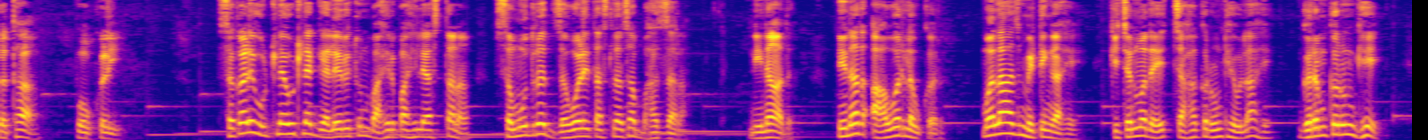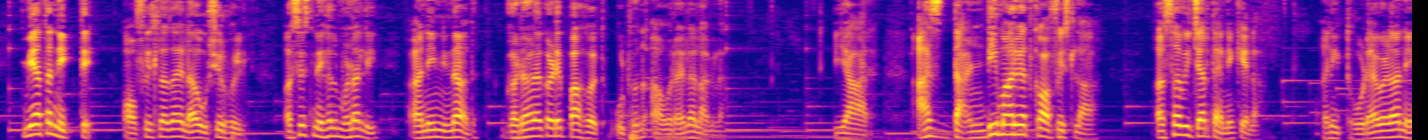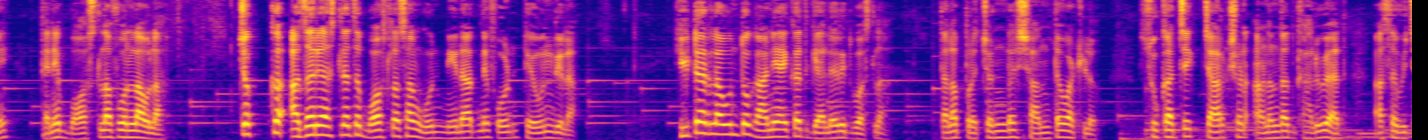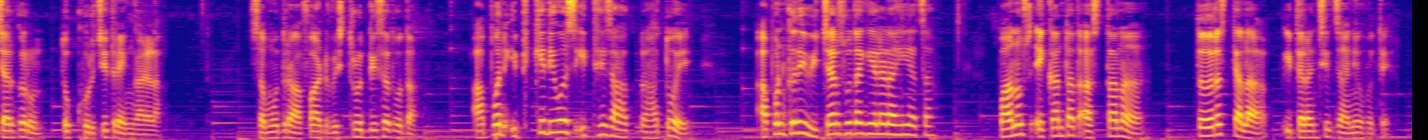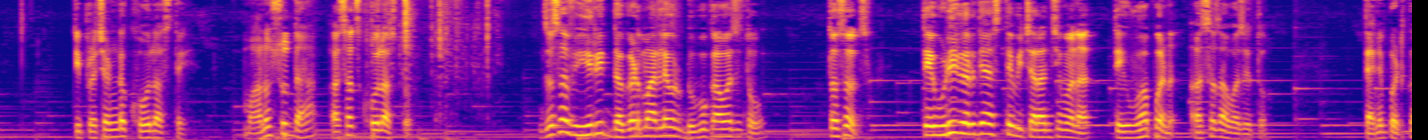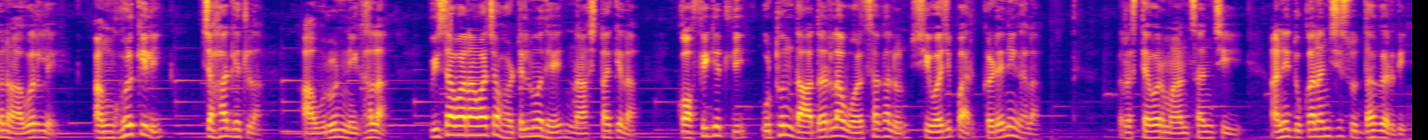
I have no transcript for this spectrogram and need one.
कथा पोकळी. सकाळी उठल्या उठल्या गॅलरीतून बाहेर पाहिले असताना समुद्र जवळ येत असल्याचा भास झाला. निनाद निनाद आवर लवकर. मला आज मीटिंग आहे. किचनमध्ये चहा करून ठेवला आहे. गरम करून घे. मी आता निघते. ऑफिसला जायला उशीर होईल. असे स्नेहल म्हणाली आणि निनाद घड्याळाकडे पाहत उठून आवरायला लागला. यार आज दांडी मारूयात का ऑफिसला? असा विचार त्याने केला. आणि थोड्या वेळाने त्याने बॉसला फोन लावला. चक्क आजारी असल्याचं बॉसला सांगून निनादने फोन ठेवून दिला. हीटर लावून तो गाणी ऐकत गॅलरीत बसला. त्याला प्रचंड शांत वाटलं. सुखाचे चार क्षण आनंदात घालूयात असा विचार करून तो खुर्चीत रेंगाळला. समुद्र अफाट विस्तृत दिसत होता. आपण इतके दिवस इथे जा- राहतोय. आपण कधी विचार सुद्धा केला नाही याचा. माणूस एकांतात असताना तरच त्याला इतरांची जाणीव होते. ती प्रचंड खोल असते. माणूस सुद्धा असाच खोल असतो. जसा विहिरीत दगड मारल्यावर डुबूक आवाज येतो तसंच तेवढी गर्दी असते विचारांची मनात तेव्हा पण असाच आवाज येतो. त्याने पटकन आवरले आंघोळ केली चहा घेतला आवरून निघाला. विसावा नावाच्या हॉटेलमध्ये नाश्ता केला कॉफी घेतली उठून दादरला वळसा घालून शिवाजी पार्ककडे निघाला. रस्त्यावर माणसांची आणि दुकानांची सुद्धा गर्दी.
